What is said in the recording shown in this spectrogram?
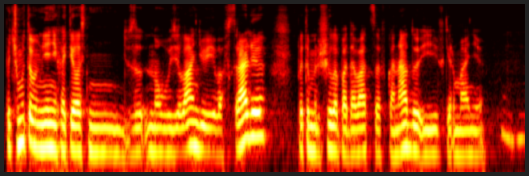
Почему-то мне не хотелось в Новую Зеландию и в Австралию, поэтому решила подаваться в Канаду и в Германию. Mm-hmm.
